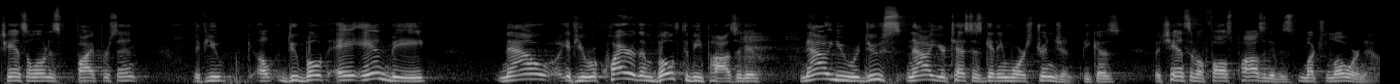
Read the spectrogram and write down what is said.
chance alone is 5%. If you uh, do both A and B, now if you require them both to be positive, now you reduce, now your test is getting more stringent because the chance of a false positive is much lower now.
